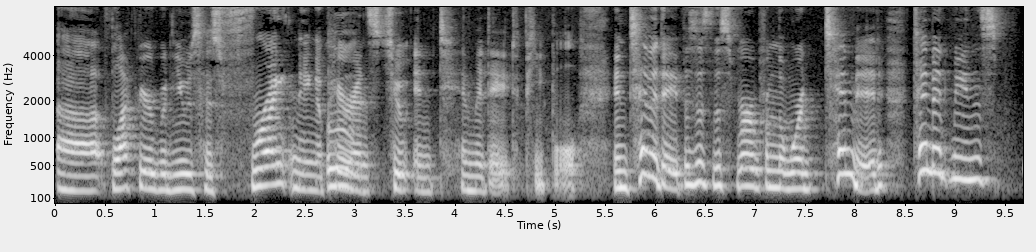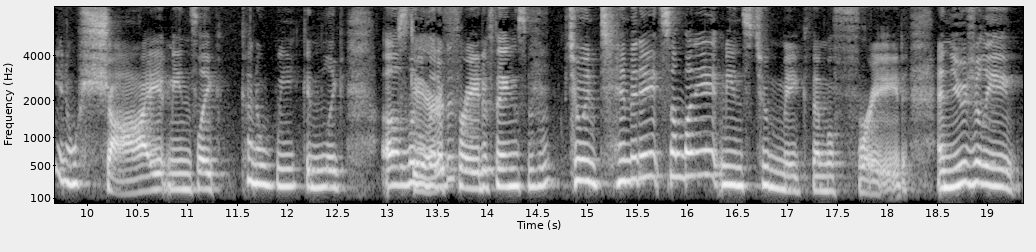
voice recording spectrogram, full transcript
uh, Blackbeard would use his frightening appearance to intimidate people. Intimidate, this is this verb from the word timid. Timid means, you know, shy. It means like kind of weak and like a little bit afraid of things. To intimidate somebody, it means to make them afraid. And usually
